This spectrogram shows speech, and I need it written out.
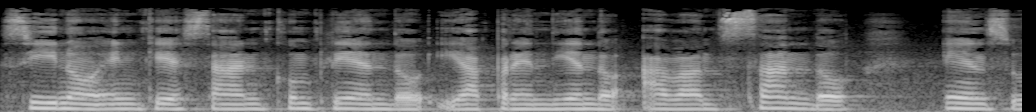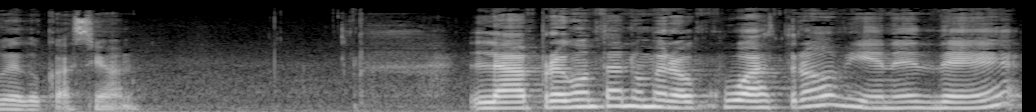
sino en que están cumpliendo y aprendiendo, avanzando en su educación. La pregunta número cuatro viene de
